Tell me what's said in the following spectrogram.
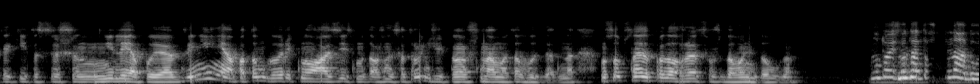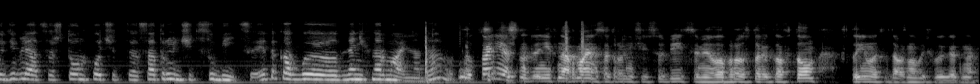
какие-то совершенно нелепые обвинения, а потом говорить, ну а здесь мы должны сотрудничать, потому что нам это выгодно. Ну, собственно, это продолжается уже довольно долго. Ну, то есть ну, вот это не надо удивляться, что он хочет э, сотрудничать с убийцей. Это как бы для них нормально, да? Вот ну, конечно, для них нормально сотрудничать с убийцами. Вопрос только в том, что им это должно быть выгодно.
